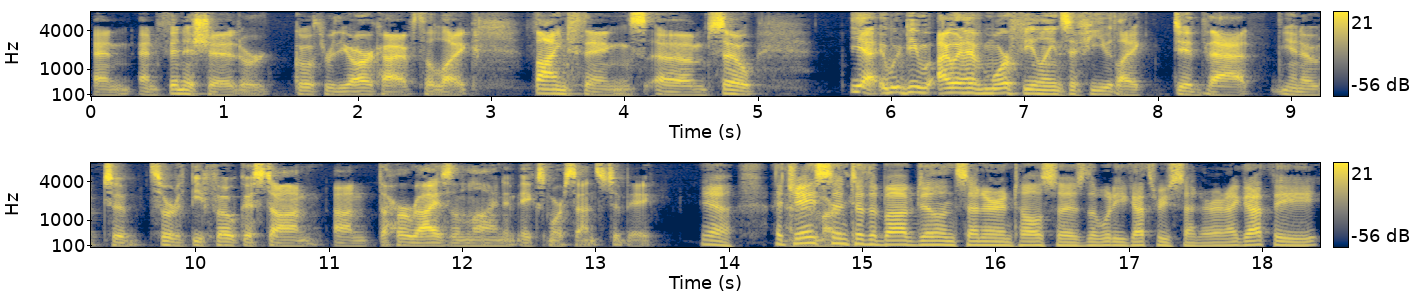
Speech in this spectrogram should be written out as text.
and and finish it or go through the archive to like find things. Um, so yeah, it would be. I would have more feelings if he like did that, you know, to sort of be focused on on the horizon line. It makes more sense to be. Yeah, adjacent to the Bob Dylan Center in Tulsa is the Woody Guthrie Center, and I got the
